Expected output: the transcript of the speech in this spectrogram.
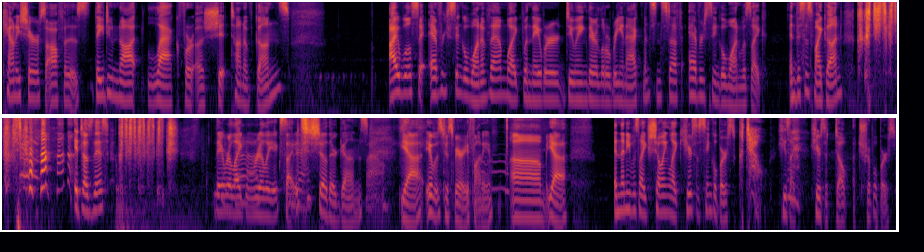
county sheriff's office, they do not lack for a shit ton of guns. I will say every single one of them, like when they were doing their little reenactments and stuff, every single one was like, and this is my gun. it does this. They were like really excited Yeah. to show their guns. Wow. Yeah, it was just very funny. Um, yeah. And then he was like showing like, here's a single burst. Ka-chow. He's like, here's a double, a triple burst.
